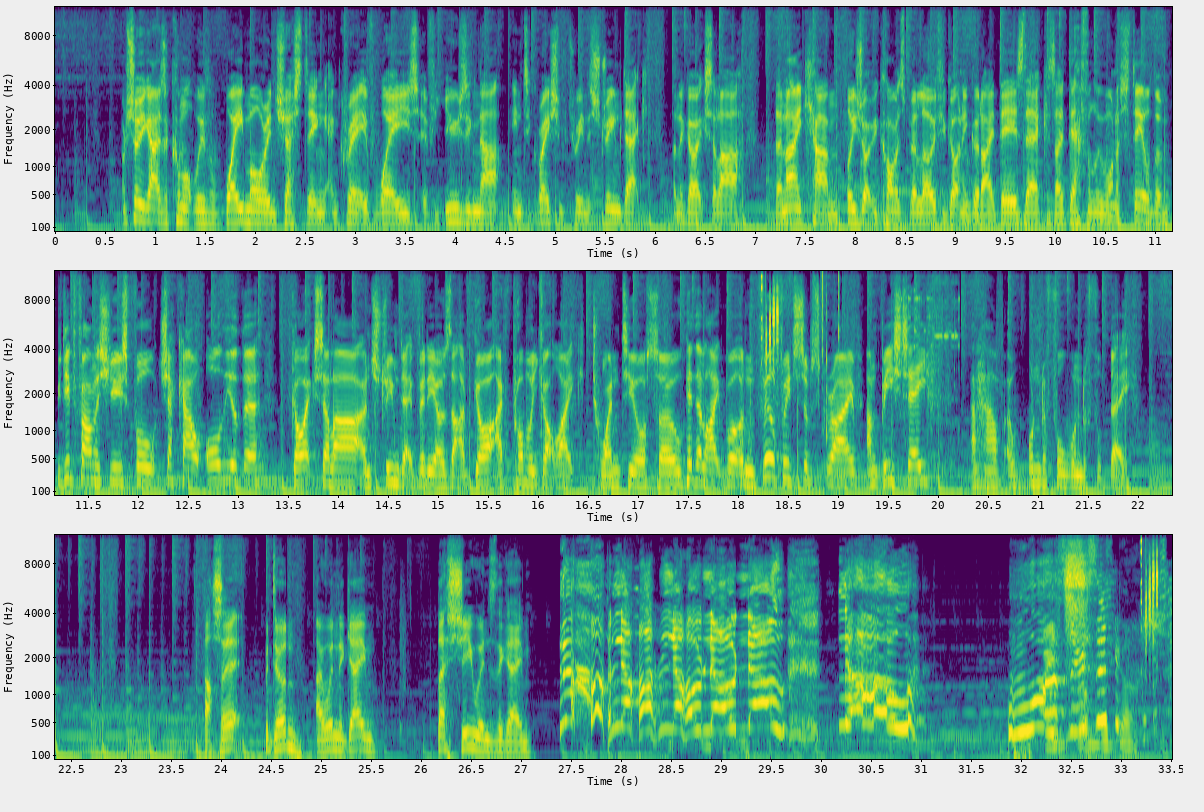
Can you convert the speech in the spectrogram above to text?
I'm sure you guys have come up with way more interesting and creative ways of using that integration between the Stream Deck and the Go XLR than I can. Please drop your comments below if you've got any good ideas there, because I definitely want to steal them. If you did find this useful, check out all the other Go XLR and Stream Deck videos that I've got. I've probably got like 20 or so. Hit the like button, feel free to subscribe, and be safe, and have a wonderful, wonderful day. That's it. We're done. I win the game. Unless she wins the game. No, no, no, no, no! What? From the dust,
